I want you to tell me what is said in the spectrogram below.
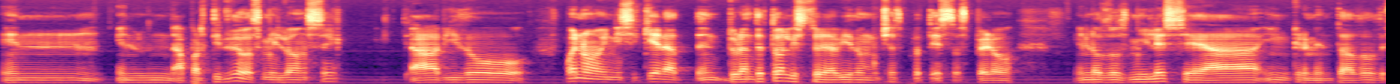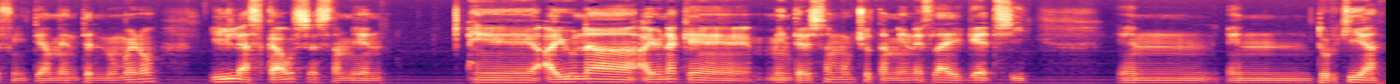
En, en, a partir de 2011 ha habido, bueno, ni siquiera, durante toda la historia ha habido muchas protestas, pero en los 2000 se ha incrementado definitivamente el número y las causas también. Eh, hay, una, hay una que me interesa mucho también, es la de Getsi en, Turquía.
